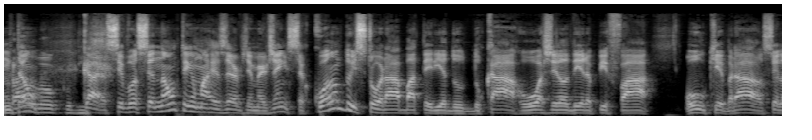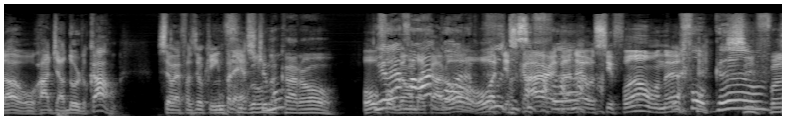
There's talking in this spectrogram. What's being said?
Então, tá louco. Cara, se você não tem uma reserva de emergência, quando estourar a bateria do, do carro, ou a geladeira pifar, ou quebrar, sei lá, o radiador do carro, você vai fazer o quê? o fogão Empréstimo. da Carol. Ou o fogão da Carol, agora, ou a putz, descarga, sifão. né? O sifão, né? O fogão. Sifão.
